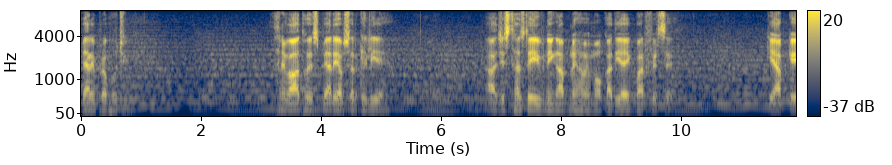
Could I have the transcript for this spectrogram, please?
प्यारे प्रभु जी, धन्यवाद हो इस प्यारे अवसर के लिए। आज इस थर्सडे इवनिंग आपने हमें मौका दिया एक बार फिर से कि आपके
